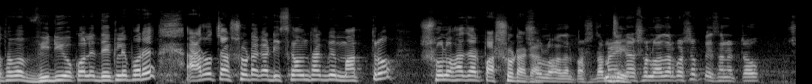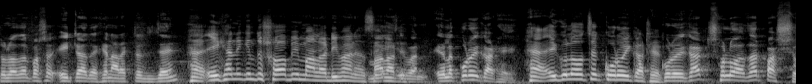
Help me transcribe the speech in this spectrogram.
অথবা ভিডিও কলে দেখলে পরে আরও চারশো টাকা ডিসকাউন্ট থাকবে মাত্র ষোলো হাজার পাঁচশো টাকা। ষোলো হাজার পাঁচশো। তার মানে এটা ষোলো হাজার পাঁচশো পেছনেরটাও ষোলো হাজার পাঁচশো। এইটা দেখেন আরেকটা ডিজাইন হ্যাঁ এইখানে কিন্তু সবই মালা ডিভাইন আছে। মালা। ডিভান এগুলো কোরই কাঠে। হ্যাঁ এগুলো হচ্ছে কোরই কাঠের। কোরই কাঠ ষোলো হাজার পাঁচশো।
